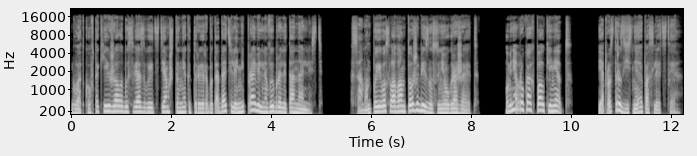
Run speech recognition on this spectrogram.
Гладков такие жалобы связывает с тем, что некоторые работодатели неправильно выбрали тональность. Сам он, по его словам, тоже бизнесу не угрожает. «У меня в руках палки нет. Я просто разъясняю последствия.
